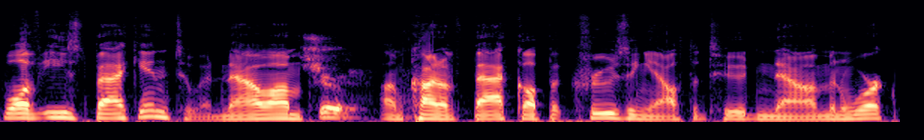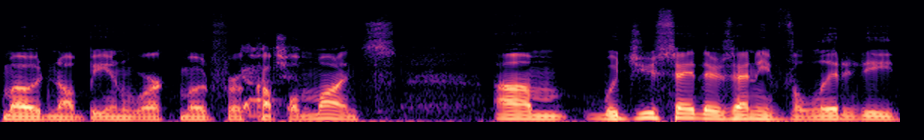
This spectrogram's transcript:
well, I've eased back into it. Now I'm, Sure. I'm kind of back up at cruising altitude, and now I'm in work mode, and I'll be in work mode for a Gotcha. couple months. Um, would you say there's any validity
